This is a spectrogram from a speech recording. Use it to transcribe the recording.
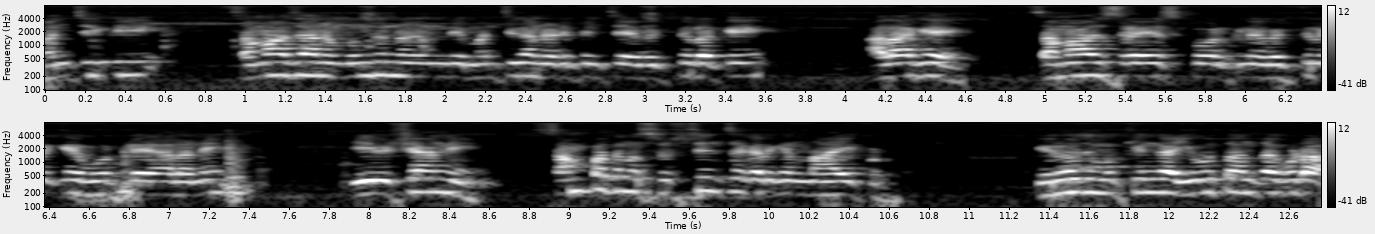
మంచికి సమాజాన్ని ముందు నుండి మంచిగా నడిపించే వ్యక్తులకి అలాగే సమాజ శ్రేయస్సు కోరుకునే వ్యక్తులకే ఓట్లేయాలని ఈ విషయాన్ని సంపదను సృష్టించగలిగిన నాయకుడు. ఈరోజు ముఖ్యంగా యువత అంతా కూడా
